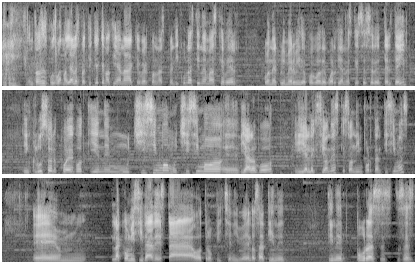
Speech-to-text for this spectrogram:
Entonces, pues bueno, ya les platiqué que no tiene nada que ver con las películas, tiene más que ver con el primer videojuego de Guardianes, que es ese de Telltale. Incluso el juego tiene muchísimo, muchísimo eh, diálogo y elecciones que son importantísimas. Em, la comicidad está a otro pinche nivel, o sea, tiene, tiene puras, es-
